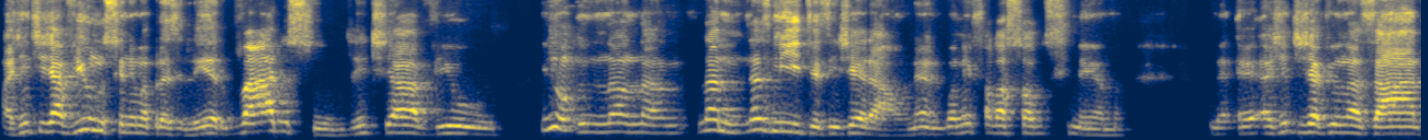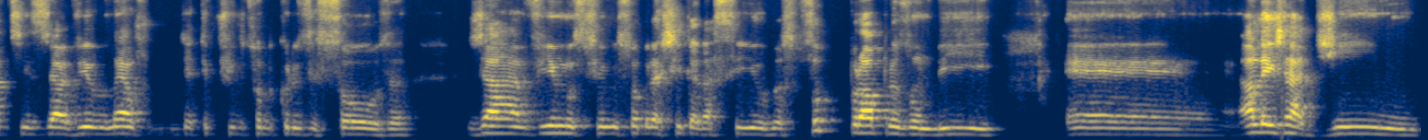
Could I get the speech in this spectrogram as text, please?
A gente já viu no cinema brasileiro vários filmes. A gente já viu na, na, na, nas mídias em geral, né? não vou nem falar só do cinema. Né? É, a gente já viu nas artes, já viu né, filmes sobre Cruz e Souza, já vimos filmes sobre a Chica da Silva, sobre o próprio Zumbi, é, Aleijadinho,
